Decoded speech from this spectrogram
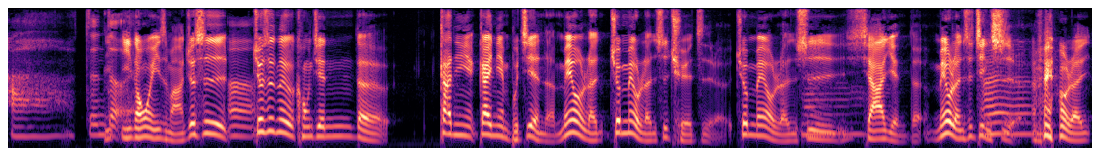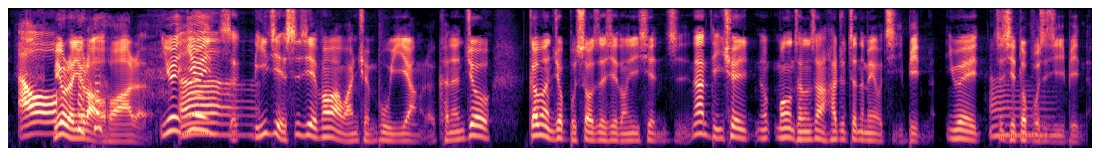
啊，真的，你，你懂我意思吗？就是、嗯、就是那个空间的。概念概念不见了，没有人就没有人是瘸子了，就没有人是瞎眼的，嗯、没有人是近视了，嗯、没有人，哦、没有人有老花了，因为、嗯、因为理解世界的方法完全不一样了，可能就根本就不受这些东西限制。那的确，某种程度上，他就真的没有疾病了，因为这些都不是疾病了。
